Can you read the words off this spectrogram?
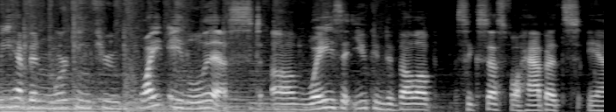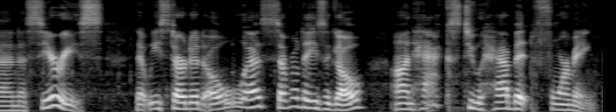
We have been working through quite a list of ways that you can develop successful habits in a series that we started, oh, as several days ago on hacks to habit forming.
